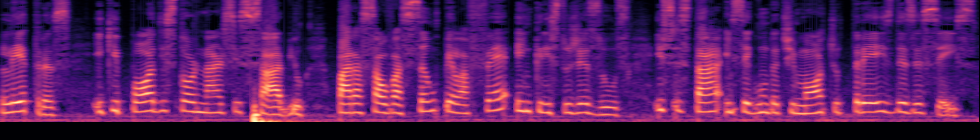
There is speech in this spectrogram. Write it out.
letras e que podes tornar-se sábio para a salvação pela fé em Cristo Jesus. Isso está em 2 Timóteo 3,16.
